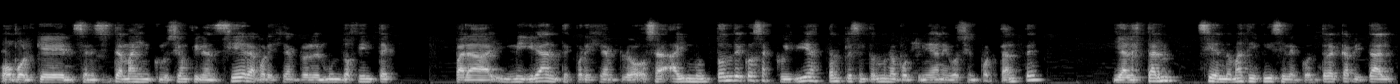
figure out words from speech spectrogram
o porque se necesita más inclusión financiera, por ejemplo, en el mundo fintech para inmigrantes, por ejemplo. O sea, hay un montón de cosas que hoy día están presentando una oportunidad de negocio importante y al estar siendo más difícil encontrar capital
